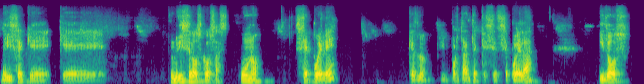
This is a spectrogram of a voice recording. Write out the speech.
me dice que, me dice dos cosas. Uno, se puede, que es lo importante, que se, pueda. Y dos,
